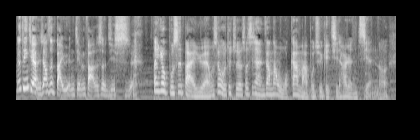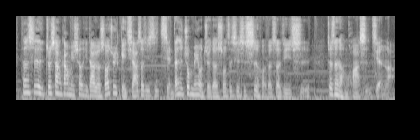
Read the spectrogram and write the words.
那听起来很像是百元剪法的设计师、哎，但又不是百元，所以我就觉得说，既然这样，那我干嘛不去给其他人剪呢？但是就像刚刚 Michelle 提到，有时候去给其他设计师剪，但是就没有觉得说这些是适合的设计师，这真的很花时间啦。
